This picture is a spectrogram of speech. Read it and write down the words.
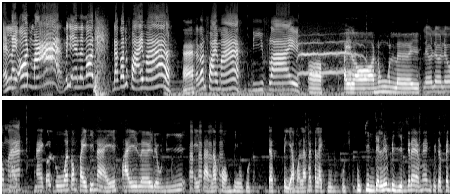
แอนไลออนมา ไม่ใช่แอนไลออนดากอนไฟมาอะดากอนไฟมาดีฟลายเออไปรอนู่นเลยเร็วเร็วเร็วมานายนายก็รู้ว่าต้องไปที่ไหนไปเลยเดี๋ยวนี้แป๊บไอแป๊บสัตว์แล้วแป๊บของฮิวกูจะเสียหมดแล้วไม่เป็นไรกูกูกูกินเจลลี่บีนก็ได้แม่งกูจะเป็น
